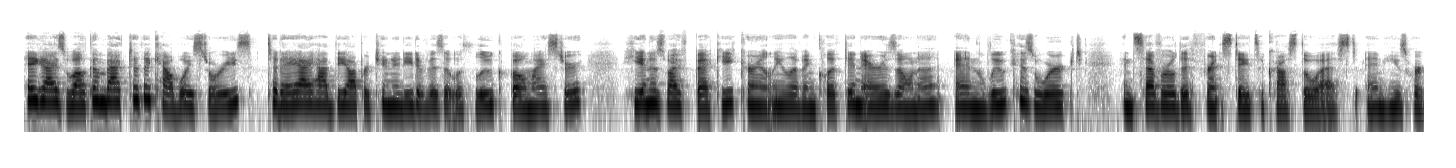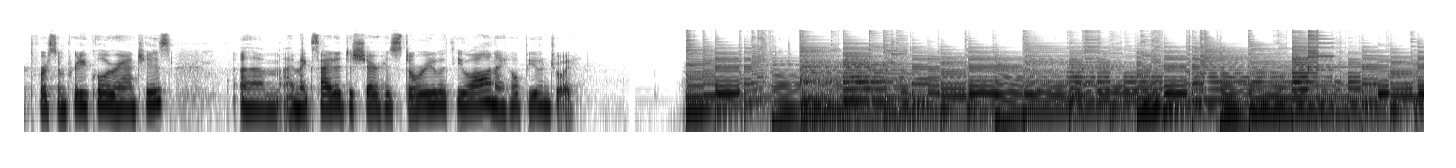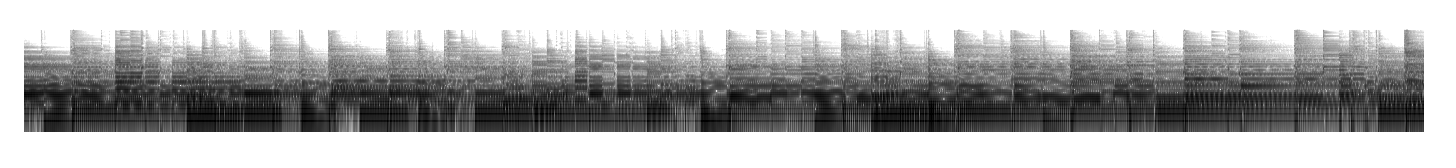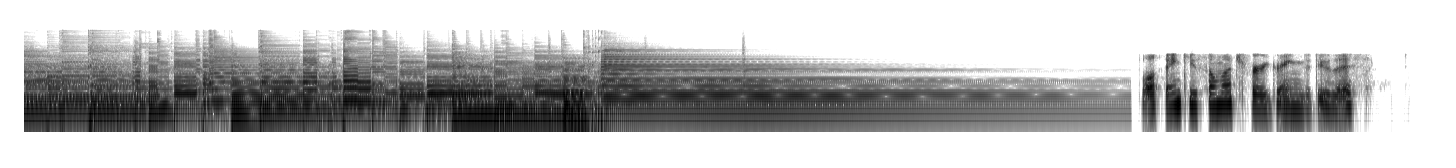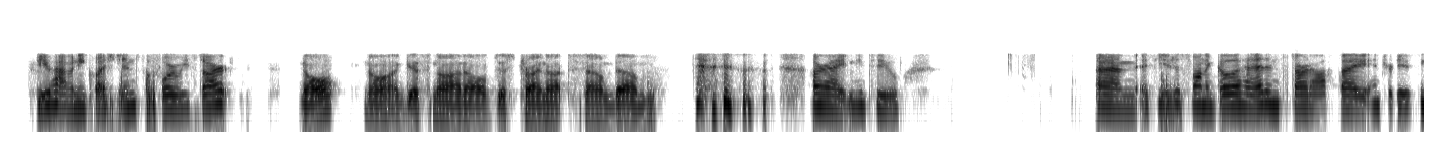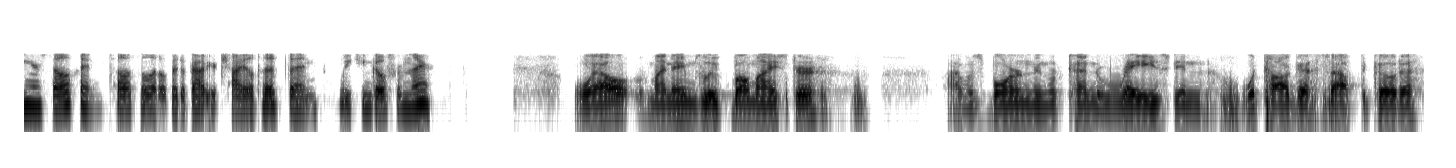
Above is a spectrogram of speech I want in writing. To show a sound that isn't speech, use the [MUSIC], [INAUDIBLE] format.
Hey guys, welcome back to the Cowboy Stories. Today I had the opportunity to visit with Luke Baumeister. He and his wife Becky currently live in Clifton, Arizona, and Luke has worked in several different states across the West, and he's worked for some pretty cool ranches. Um, I'm excited to share his story with you all, and I hope you enjoy. Well, thank you so much for agreeing to do this. Do you have any questions before we start? No, no, I guess not. I'll just try not to sound dumb. [LAUGHS] All right, me too. Um, if you just want to go ahead and start off by introducing yourself and tell us a little bit about your childhood, then we can go from there. Well, my name's Luke Baumeister. I was born and kind of raised in Watauga, South Dakota.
